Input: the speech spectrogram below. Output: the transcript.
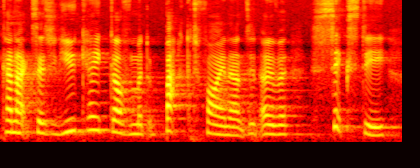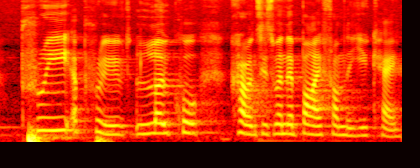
can access UK government-backed finance in over 60 pre-approved local currencies when they buy from the UK.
